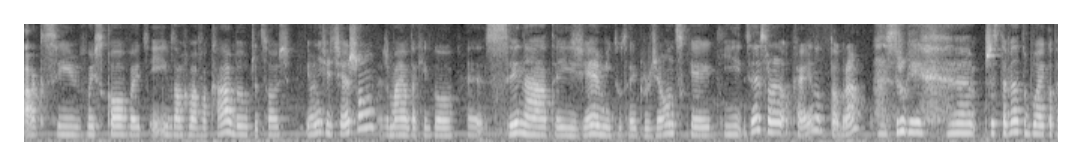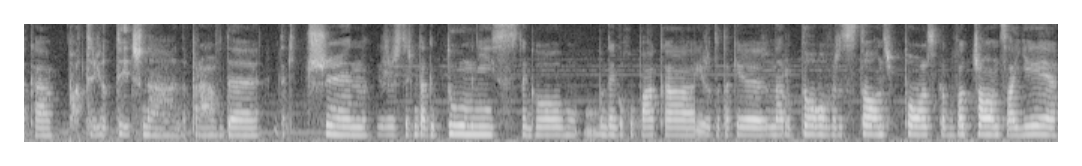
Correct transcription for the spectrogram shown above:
akcji wojskowej i tam chyba waka był czy coś. I oni się cieszą, że mają takiego e, syna tej ziemi tutaj grudziąckiej. I z jednej strony okej, okay, no dobra. A z drugiej e, przedstawiona to była jako taka patriotyczna, naprawdę taki czyn, że jesteśmy tak dumni z tego młodego chłopaka i że to takie narodowe, że stąd, że Polska walcząca, je. Yeah.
